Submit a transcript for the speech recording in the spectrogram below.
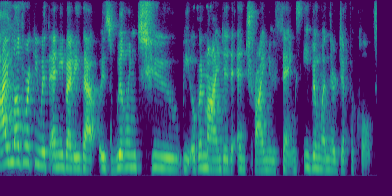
I love working with anybody that is willing to be open minded and try new things, even when they're difficult.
